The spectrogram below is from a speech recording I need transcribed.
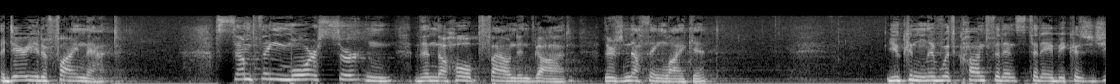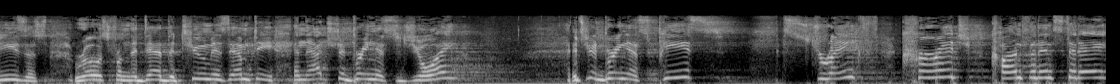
I dare you to find that. Something more certain than the hope found in God. There's nothing like it. You can live with confidence today because Jesus rose from the dead. The tomb is empty, and that should bring us joy. It should bring us peace, strength, courage, confidence today.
